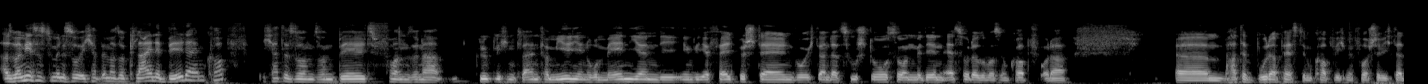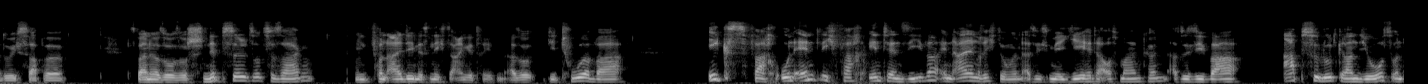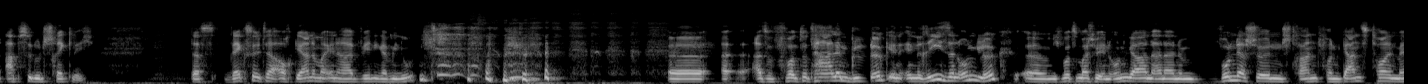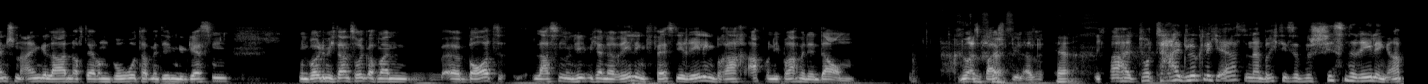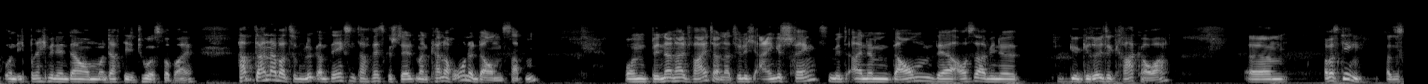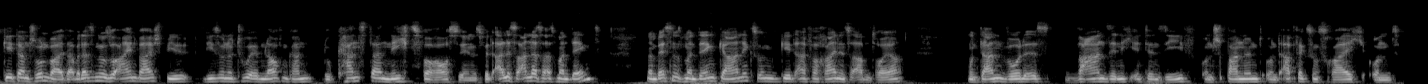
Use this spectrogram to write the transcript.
also bei mir ist es zumindest so, ich habe immer so kleine Bilder im Kopf. Ich hatte so, so ein Bild von so einer glücklichen kleinen Familie in Rumänien, die irgendwie ihr Feld bestellen, wo ich dann dazu stoße und mit denen esse oder sowas im Kopf. Oder ähm, hatte Budapest im Kopf, wie ich mir vorstelle, wie ich da durchsappe. Das waren nur so, so Schnipsel sozusagen. Und von all dem ist nichts eingetreten. Also die Tour war x-fach, unendlichfach intensiver in allen Richtungen, als ich es mir je hätte ausmalen können. Also sie war absolut grandios und absolut schrecklich. Das wechselte auch gerne mal innerhalb weniger Minuten. Äh, äh, also von totalem Glück in, in Riesenunglück. Ähm, ich wurde zum Beispiel in Ungarn an einem wunderschönen Strand von ganz tollen Menschen eingeladen auf deren Boot, habe mit denen gegessen und wollte mich dann zurück auf mein äh, Board lassen und hielt mich an der Reling fest. Die Reling brach ab und ich brach mir den Daumen. Nur als Beispiel. Also ja. ich war halt total glücklich erst und dann bricht diese beschissene Reling ab und ich breche mir den Daumen und dachte, die Tour ist vorbei. Hab dann aber zum Glück am nächsten Tag festgestellt, man kann auch ohne Daumen zappen. Und bin dann halt weiter, natürlich eingeschränkt mit einem Daumen, der aussah wie eine gegrillte Krakauer. Ähm, aber es ging. Also es geht dann schon weiter. Aber das ist nur so ein Beispiel, wie so eine Tour eben laufen kann. Du kannst da nichts voraussehen. Es wird alles anders, als man denkt. am besten ist, man denkt gar nichts und geht einfach rein ins Abenteuer. Und dann wurde es wahnsinnig intensiv und spannend und abwechslungsreich und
